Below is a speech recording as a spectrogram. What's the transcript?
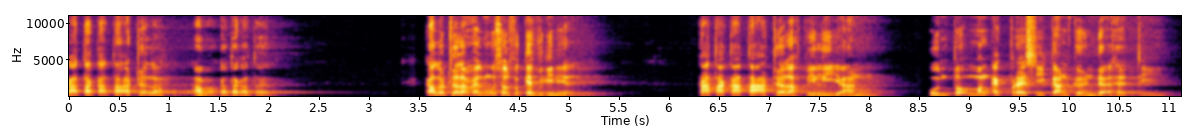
Kata-kata adalah apa kata-kata? Kalau dalam ilmu usul fikih begini, kata-kata adalah pilihan untuk mengekspresikan kehendak hati.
